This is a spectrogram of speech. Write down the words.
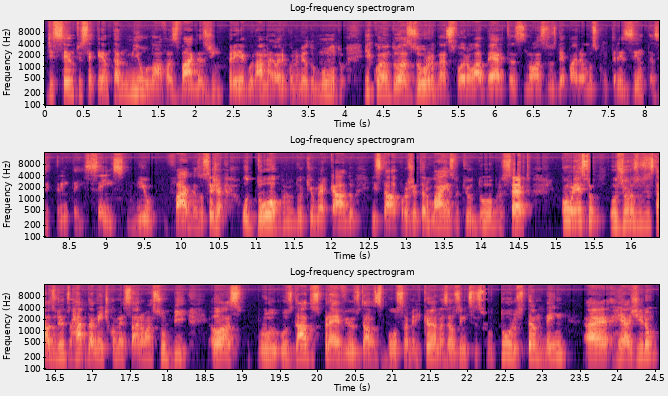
de 170 mil novas vagas de emprego na maior economia do mundo. E quando as urnas foram abertas, nós nos deparamos com 336 mil vagas, ou seja, o dobro do que o mercado estava projetando, mais do que o dobro, certo? Com isso, os juros dos Estados Unidos rapidamente começaram a subir. As, os dados prévios das bolsas americanas, os índices futuros, também é, reagiram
